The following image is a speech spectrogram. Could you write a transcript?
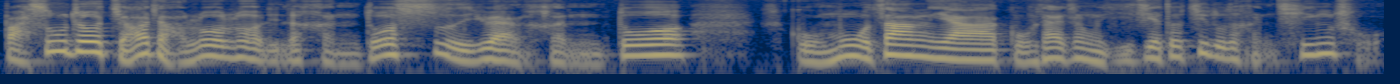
把苏州角角落落里的很多寺院、很多古墓葬呀、古代这种遗迹都记录得很清楚。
